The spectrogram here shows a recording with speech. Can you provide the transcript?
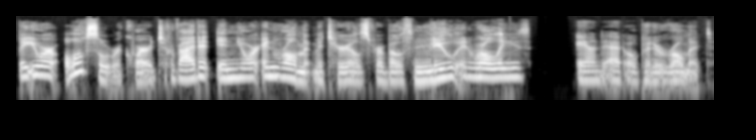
but you are also required to provide it in your enrollment materials for both new enrollees and at open enrollment.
